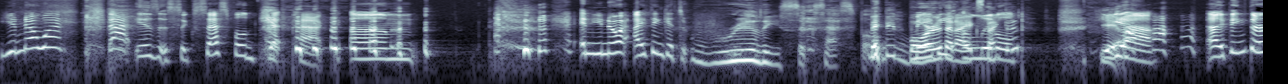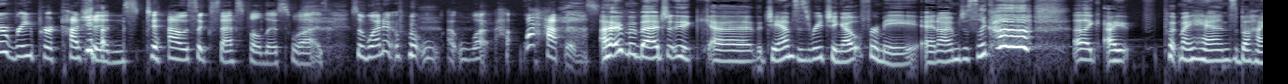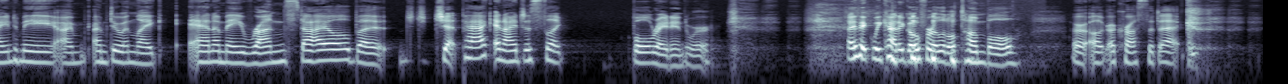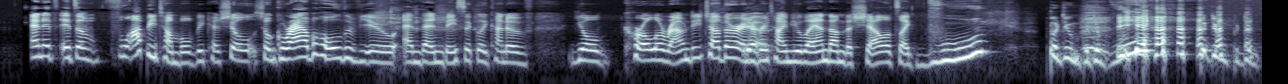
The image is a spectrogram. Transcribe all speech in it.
You know what? That is a successful jetpack. Um, and you know what? I think it's really successful. Maybe more Maybe than I a little- expected. Yeah. I think there are repercussions to how successful this was. So what what what happens? I'm imagining uh, the Jams is reaching out for me, and I'm just like, ah! like I put my hands behind me. I'm I'm doing like anime run style, but jetpack, and I just like bull right into her. I think we kind of go for a little tumble or uh, across the deck. And it's it's a floppy tumble because she'll she'll grab hold of you and then basically kind of you'll curl around each other and Yeah. every time you land on the shell it's like boom ba-doom, ba-doom, boom, ba-doom, ba-doom.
